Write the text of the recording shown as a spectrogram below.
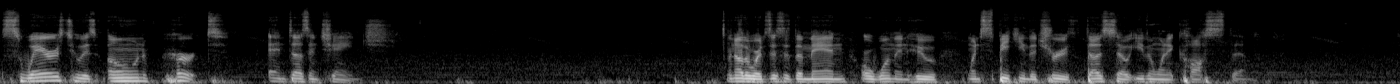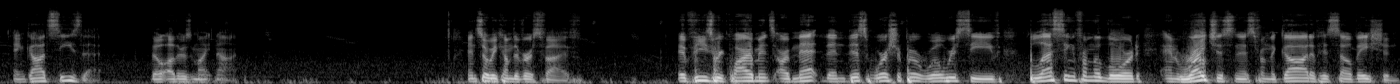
swears to his own hurt and doesn't change. In other words, this is the man or woman who, when speaking the truth, does so even when it costs them. And God sees that, though others might not. And so we come to verse 5. If these requirements are met, then this worshiper will receive blessing from the Lord and righteousness from the God of his salvation.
